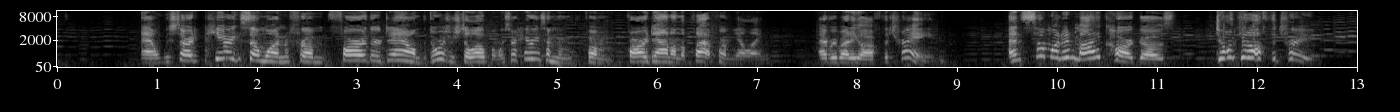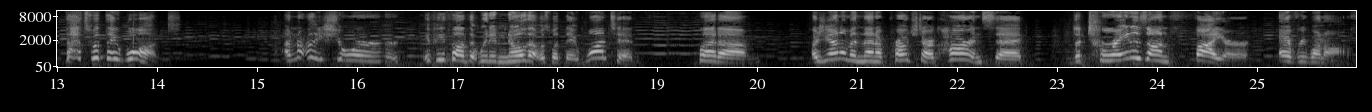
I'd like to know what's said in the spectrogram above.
And we started hearing someone from farther down. The doors are still open. We started hearing someone from far down on the platform yelling, "Everybody off the train!" And someone in my car goes, "Don't get off the train. That's what they want." I'm not really sure if he thought that we didn't know that was what they wanted, but um, a gentleman then approached our car and said, "The train is on fire. Everyone off."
